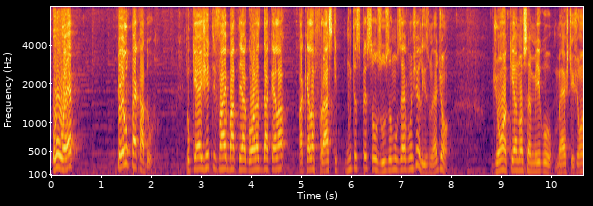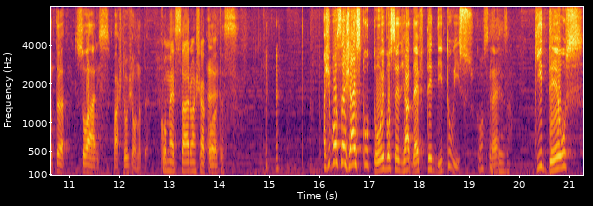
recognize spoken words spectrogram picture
ou é pelo pecador? Porque a gente vai bater agora daquela aquela frase que muitas pessoas usam nos evangelismos, né, John? John aqui é nosso amigo mestre Jonathan Soares, pastor Jonathan. Começaram as chacotas. Acho que você já escutou e você já deve ter dito isso. Com né? certeza. Que Deus,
